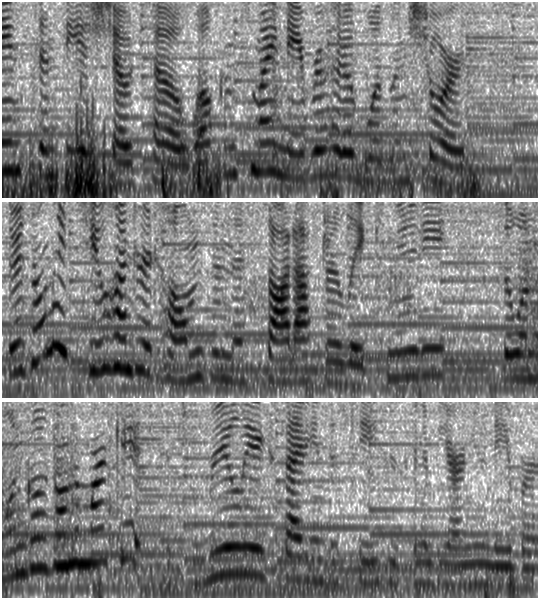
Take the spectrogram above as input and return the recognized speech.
name's Cynthia Chouteau. Welcome to my neighborhood of Woodland Shores. There's only 200 homes in this sought after lake community, so when one goes on the market, it's really exciting to see who's going to be our new neighbor.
